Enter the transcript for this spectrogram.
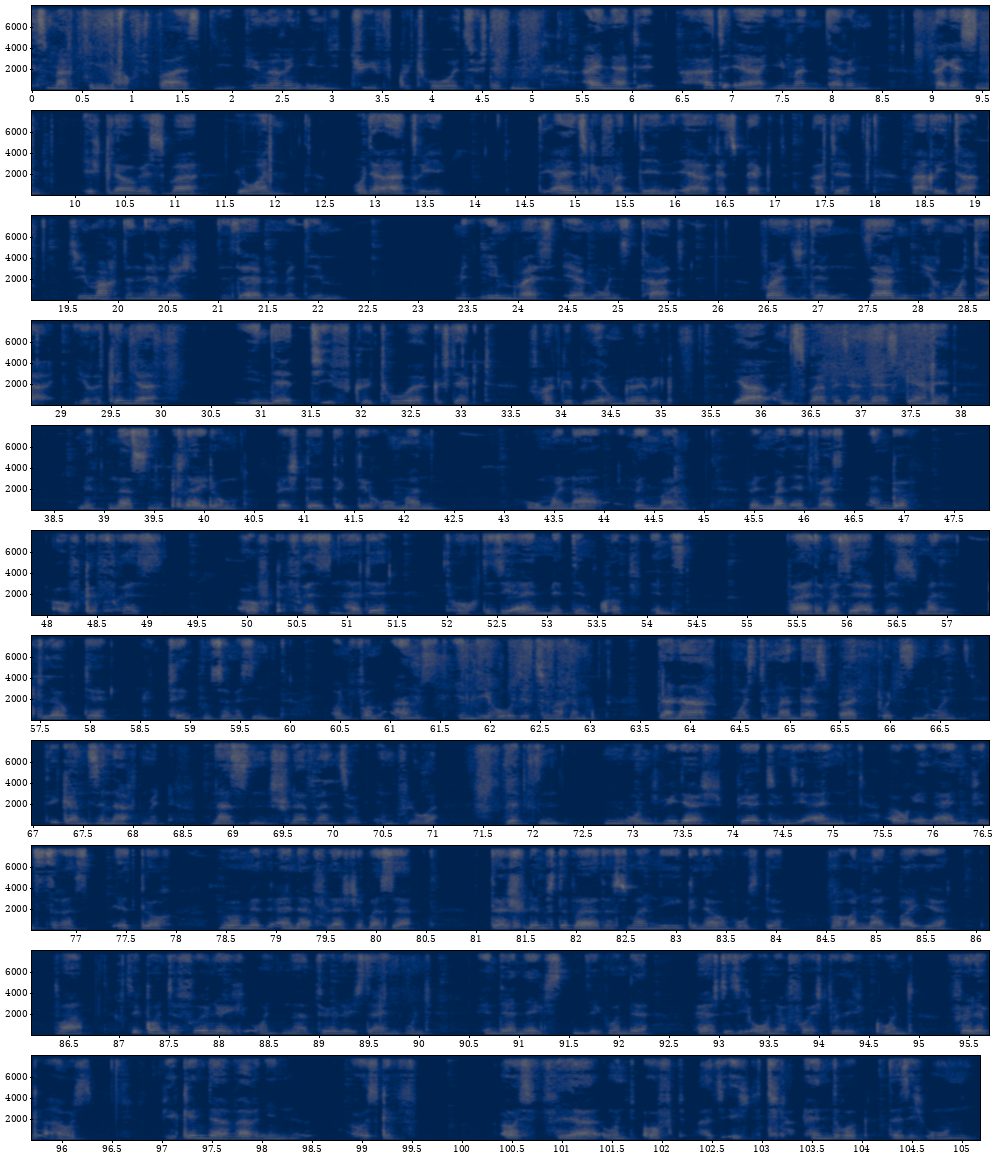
Es macht ihm auch Spaß, die Jüngeren in die Tiefkühltruhe zu stecken. Einer hatte er jemanden darin vergessen. Ich glaube, es war Johann oder Adri. Die einzige, von denen er Respekt hatte, war Rita. Sie machte nämlich dasselbe mit ihm, mit ihm, was er uns tat. Wollen Sie denn sagen, Ihre Mutter, Ihre Kinder in der Tiefkühltruhe gesteckt? fragte Pia ungläubig. Ja, und zwar besonders gerne mit nassen Kleidung, bestätigte Roman, Romana Lingmann. Wenn man etwas ange aufgefressen, hatte, tauchte sie einen mit dem Kopf ins Badewasser, bis man glaubte, trinken zu müssen und vom Angst in die Hose zu machen. Danach musste man das Bad putzen und die ganze Nacht mit nassen Schlafanzug im Flur sitzen und wieder sperrten sie einen auch in ein finsteres Erdloch, nur mit einer Flasche Wasser. Das Schlimmste war, dass man nie genau wusste, woran man bei ihr war. Sie konnte fröhlich und natürlich sein und in der nächsten Sekunde herrschte sie ohne fürchterlichen Grund völlig aus. Wir Kinder waren in Ausfäller und oft hatte ich den Eindruck, dass ich um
